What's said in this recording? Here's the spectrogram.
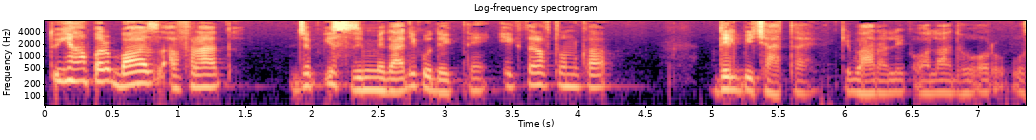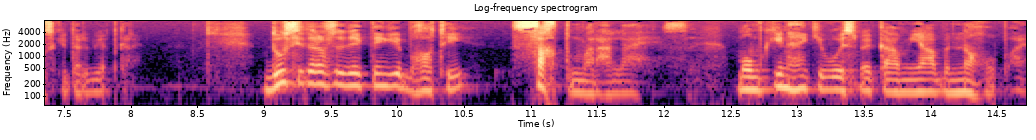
تو یہاں پر بعض افراد جب اس ذمہ داری کو دیکھتے ہیں ایک طرف تو ان کا دل بھی چاہتا ہے کہ بہرحال ایک اولاد ہو اور اس کی تربیت کریں۔ دوسری طرف سے دیکھتے ہیں کہ یہ بہت ہی سخت مرحلہ ہے۔ ممکن ہے کہ وہ اس میں کامیاب نہ ہو پائے۔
